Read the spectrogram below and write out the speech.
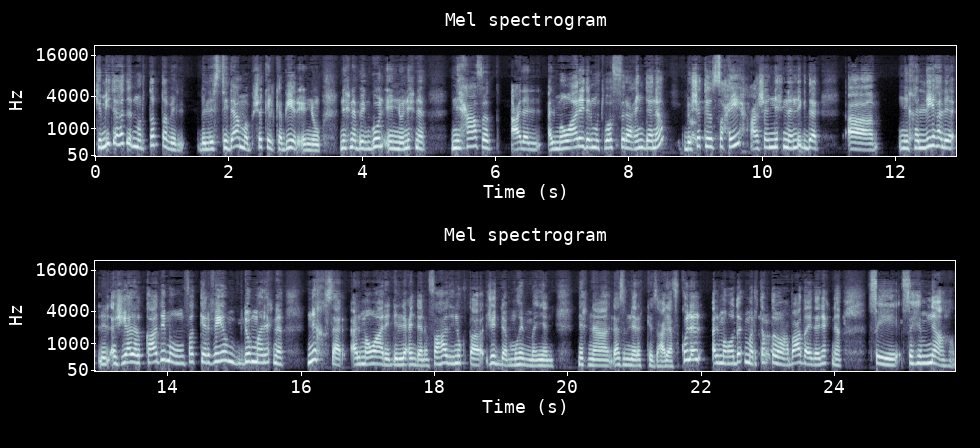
كمية الهدر مرتبطة بال بالاستدامة بشكل كبير إنه نحن بنقول إنه نحن نحافظ على الموارد المتوفرة عندنا بشكل صحيح عشان نحن نقدر آه نخليها للأجيال القادمة ونفكر فيهم بدون ما نحن نخسر الموارد اللي عندنا. فهذه نقطة جدا مهمة يعني نحن لازم نركز عليها. فكل المواضيع مرتبطة مع بعضها إذا نحن في فهمناها.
